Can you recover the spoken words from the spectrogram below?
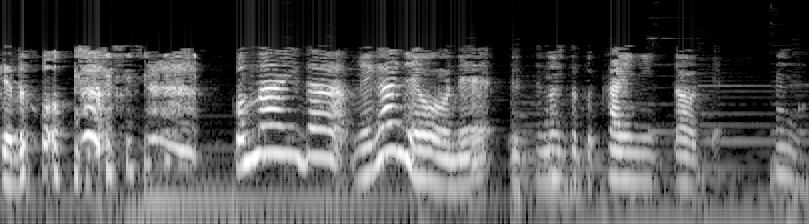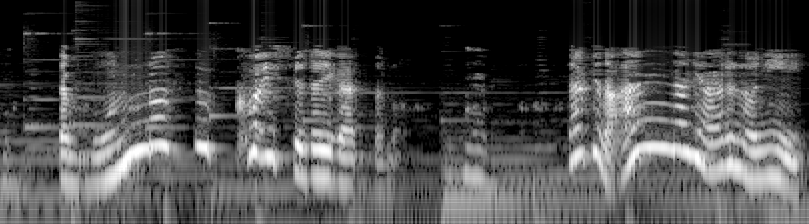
けど、この間、メガネをね、うちの人と買いに行ったわけ。うん。だものすごい種類があったの。うん。だけどあんなにあるのに、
